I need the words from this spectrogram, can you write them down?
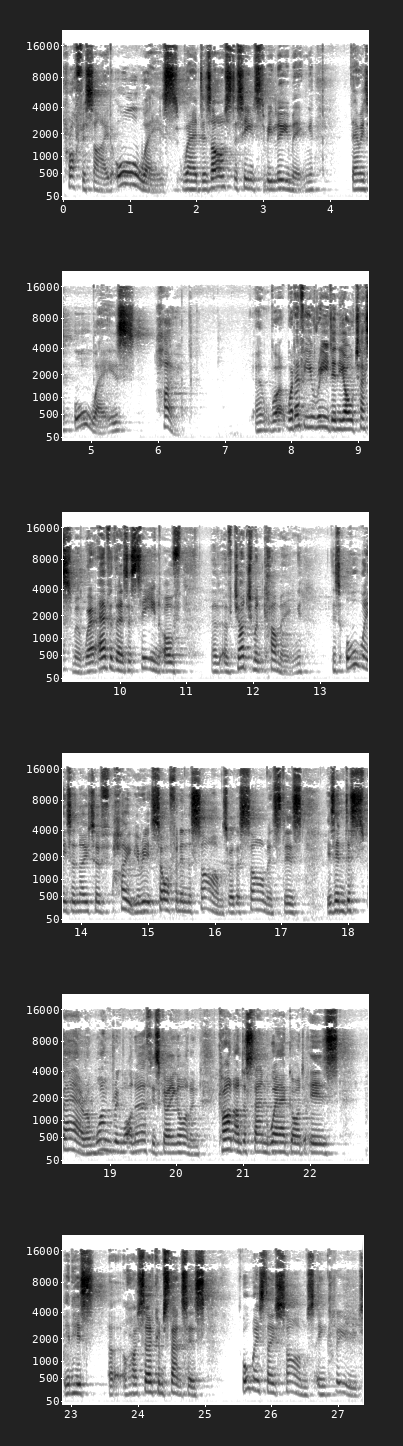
prophesied, always where disaster seems to be looming, there is always hope. Uh, whatever you read in the Old Testament, wherever there's a scene of, of judgment coming, there's always a note of hope. You read it so often in the Psalms where the psalmist is, is in despair and wondering what on earth is going on and can't understand where God is in his uh, circumstances. Always those Psalms include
